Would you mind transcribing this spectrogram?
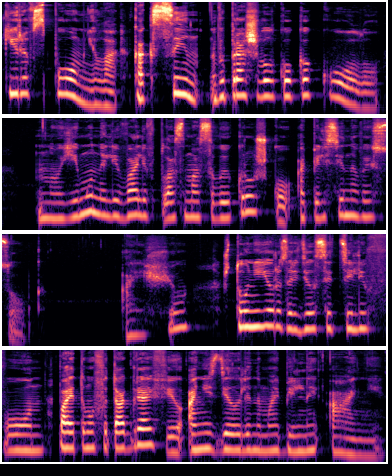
Кира вспомнила, как сын выпрашивал Кока-Колу, но ему наливали в пластмассовую кружку апельсиновый сок. А еще, что у нее разрядился телефон, поэтому фотографию они сделали на мобильной Ани.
